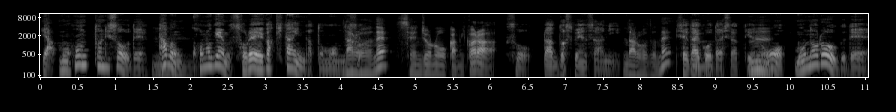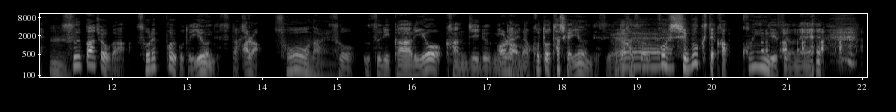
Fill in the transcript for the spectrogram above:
いや、もう本当にそうでうん、多分このゲームそれ描きたいんだと思うんですよ。なるほどね。戦場の狼から、そう。ラッドスペンサーになるほどね。世代交代したっていうのを、モノローグでうん、スーパージョーがそれっぽいこと言うんです、確かあら、そうなんや。そう。移り変わりを感じるみたいなことを確か言うんですよ。だからこれ渋くてかっこいいんですよね。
